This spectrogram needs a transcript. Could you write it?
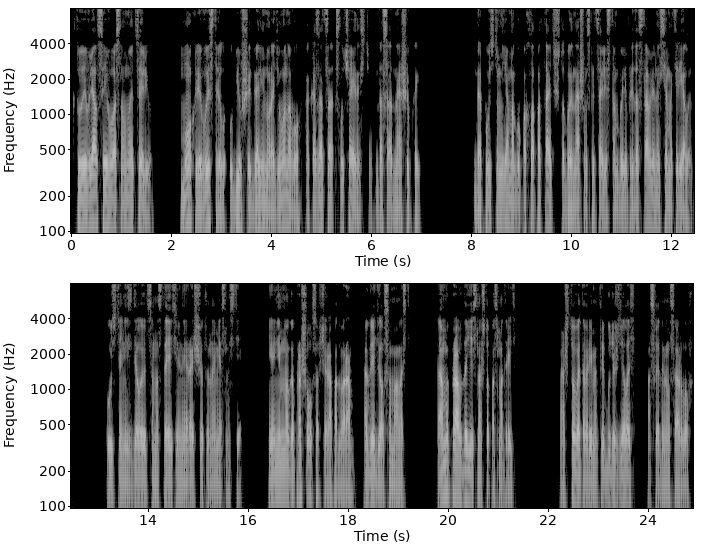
Кто являлся его основной целью? Мог ли выстрел, убивший Галину Родионову, оказаться случайностью, досадной ошибкой? Допустим, я могу похлопотать, чтобы нашим специалистам были предоставлены все материалы. Пусть они сделают самостоятельные расчеты на местности. Я немного прошелся вчера по дворам, огляделся малость. Там и правда есть на что посмотреть. «А что в это время ты будешь делать?» — осведомился Орлов.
